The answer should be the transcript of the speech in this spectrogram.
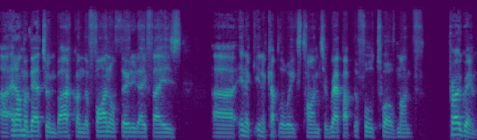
Uh, and i'm about to embark on the final 30 day phase uh, in, a, in a couple of weeks time to wrap up the full 12 month program.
